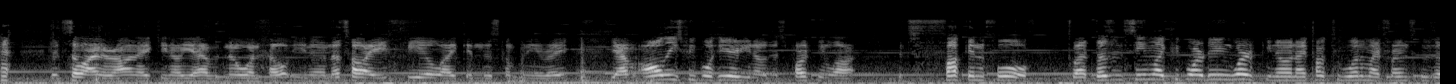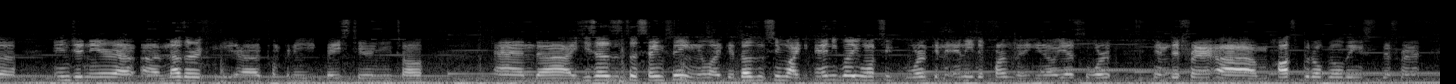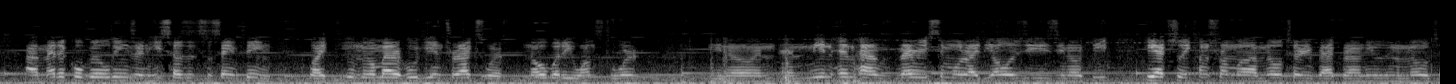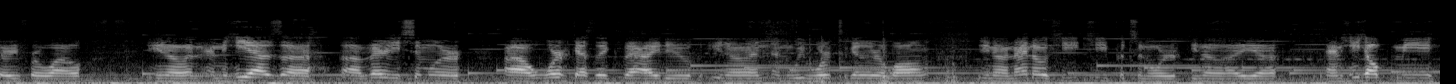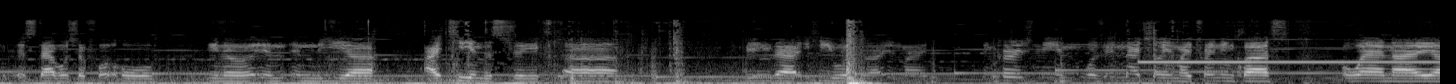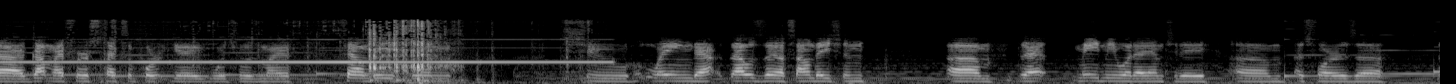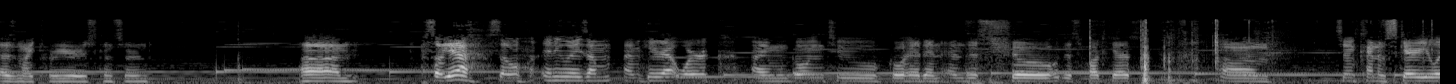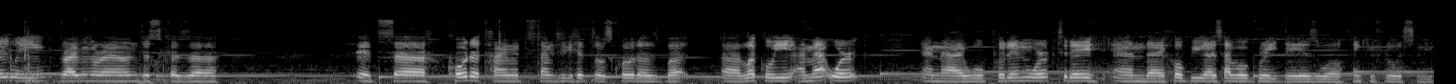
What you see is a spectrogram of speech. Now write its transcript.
it's so ironic, you know. You have no one help, you know, and that's how I feel like in this company, right? You have all these people here, you know, this parking lot, it's fucking full, but it doesn't seem like people are doing work, you know. And I talked to one of my friends who's a engineer at another uh, company based here in Utah and uh, he says it's the same thing. Like it doesn't seem like anybody wants to work in any department. You know, he has to work in different um, hospital buildings, different uh, medical buildings, and he says it's the same thing. Like no matter who he interacts with, nobody wants to work. You know, and, and me and him have very similar ideologies. You know, he he actually comes from a military background. He was in the military for a while. You know, and, and he has a, a very similar uh, work ethic that I do, you know, and, and we've worked together along, you know, and I know he, he puts in work, you know, I, uh, and he helped me establish a foothold, you know, in, in the, uh, IT industry, uh, being that he was uh, in my, encouraged me and was in actually in my training class when I, uh, got my first tech support gig, which was my foundation to laying that that was the foundation um, that made me what I am today um, as far as uh, as my career is concerned. Um, so yeah, so anyways, I'm I'm here at work. I'm going to go ahead and end this show, this podcast. Um, it's been kind of scary lately driving around just because uh, it's uh, quota time. It's time to hit those quotas, but uh, luckily I'm at work and I will put in work today. And I hope you guys have a great day as well. Thank you for listening.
